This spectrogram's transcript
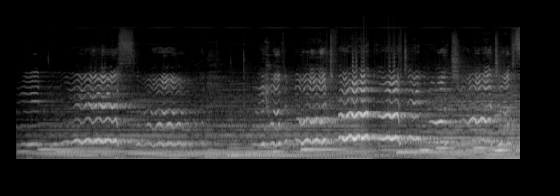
I have not forgotten charge of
